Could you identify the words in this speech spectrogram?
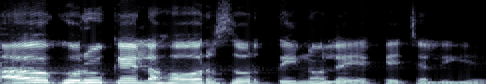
ਆਓ ਗੁਰੂ ਕੇ ਲਾਹੌਰ ਸੁਰਤੀ ਨੂੰ ਲੈ ਕੇ ਚੱਲੀਏ।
